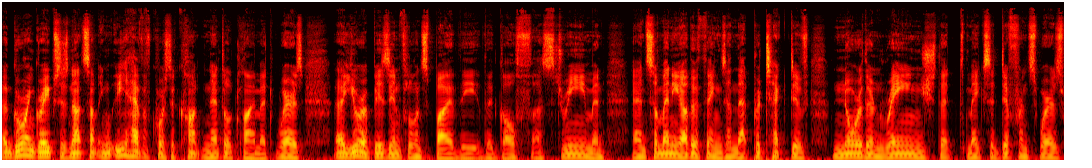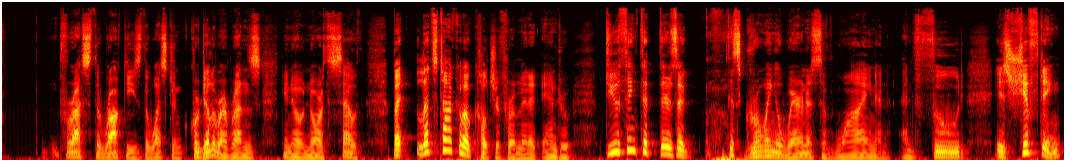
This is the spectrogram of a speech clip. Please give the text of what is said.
uh, growing grapes is not something we have, of course, a continental climate, whereas uh, Europe is influenced by the, the Gulf uh, Stream and, and so many other things, and that protective northern range that makes a difference, whereas for us, the Rockies, the Western Cordillera runs, you know, north south. But let's talk about culture for a minute, Andrew. Do you think that there's a this growing awareness of wine and, and food is shifting?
